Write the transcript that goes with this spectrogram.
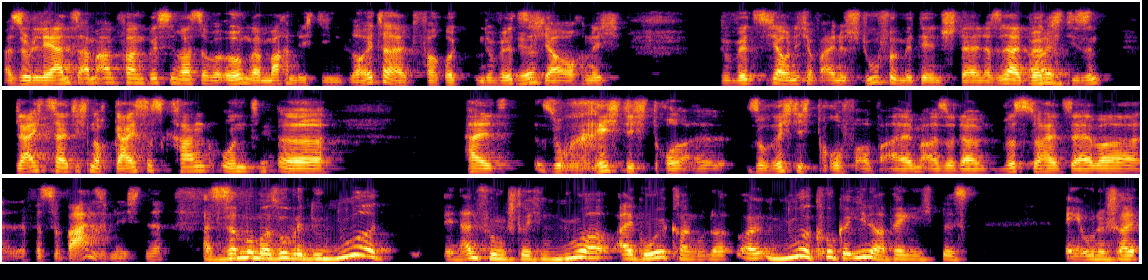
also du lernst am Anfang ein bisschen was, aber irgendwann machen dich die Leute halt verrückt und du willst ja. dich ja auch nicht, du willst dich auch nicht auf eine Stufe mit denen stellen. Das sind halt wirklich, Nein. die sind gleichzeitig noch geisteskrank und äh, halt so richtig, äh, so richtig drauf auf allem. Also da wirst du halt selber, wirst du wahnsinnig. Ne? Also sagen wir mal so, wenn du nur, in Anführungsstrichen, nur alkoholkrank oder äh, nur kokainabhängig bist, ey, ohne Scheiß,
